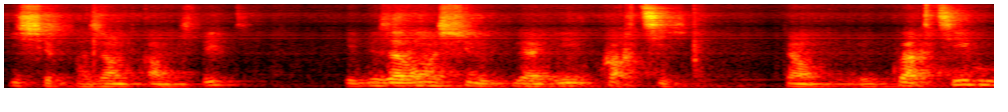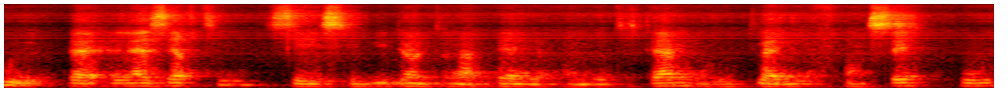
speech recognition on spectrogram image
qui se présente comme suite. Et nous avons aussi le clavier QWERTY. Donc, le QWERTY ou l'AZERTY, c'est celui dont on appelle en d'autres termes le clavier français ou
